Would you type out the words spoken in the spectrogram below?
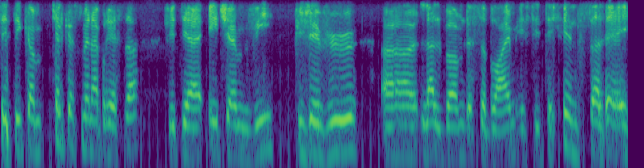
c'était comme quelques semaines après ça, j'étais à HMV, puis j'ai vu euh, l'album de Sublime et c'était une soleil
